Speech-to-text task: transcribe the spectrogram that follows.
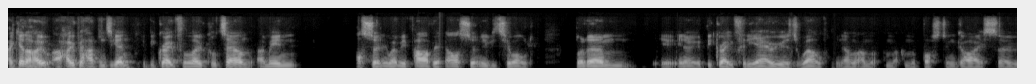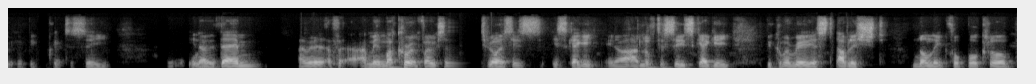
again, I hope I hope it happens again. It'd be great for the local town. I mean, I'll certainly won't be part of it. I'll certainly be too old, but um, you know, it'd be great for the area as well. You know, I'm, I'm a Boston guy, so it'd be great to see, you know, them. I mean, I mean, my current focus to be honest, is is Skeggy. You know, I'd love to see Skeggy become a really established non-league football club.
